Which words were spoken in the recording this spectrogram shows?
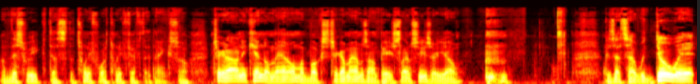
of this week. That's the 24th, 25th, I think. So check it out on e-Kindle, man. All my books. Check out my Amazon page, Slam Caesar, yo. because that's how we do it.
